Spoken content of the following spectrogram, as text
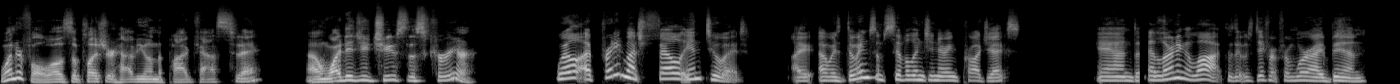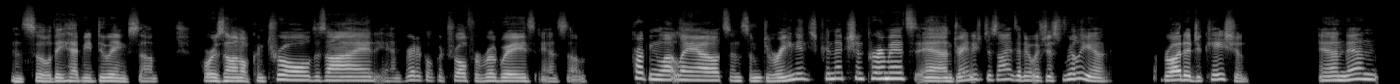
Wonderful. Well, it's a pleasure to have you on the podcast today. Um, why did you choose this career? Well, I pretty much fell into it. I, I was doing some civil engineering projects and, and learning a lot because it was different from where I'd been. And so they had me doing some horizontal control design and vertical control for roadways and some parking lot layouts and some drainage connection permits and drainage designs. And it was just really a broad education. And then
